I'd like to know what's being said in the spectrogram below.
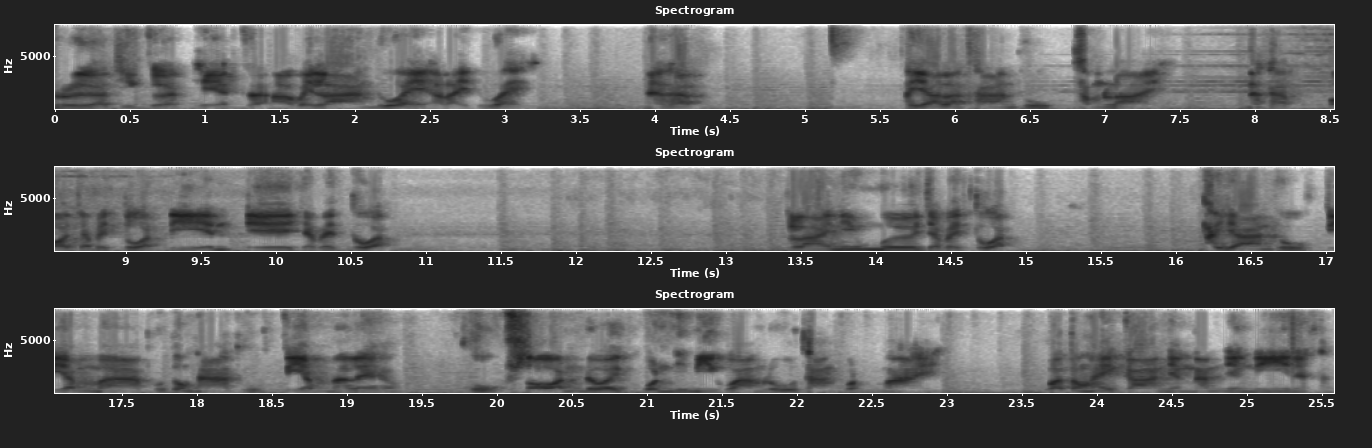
เรือที่เกิดเหตุก็เอาไปล้างด้วยอะไรด้วยนะครับ พยานหลักฐานถูกทำลายนะครับ พอจะไปตรวจ DNA จะไปตรวจ ลายนิ้วมือจะไปตรวจ พยานถูกเตรียมมาผู้ต้องหาถูกเตรียมมาแล้ว ถูกสอนโดยคนที่มีความรู้ทางกฎหมาย ว่าต้องให้การอย่างนั้นอย่างนี้นะครับ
